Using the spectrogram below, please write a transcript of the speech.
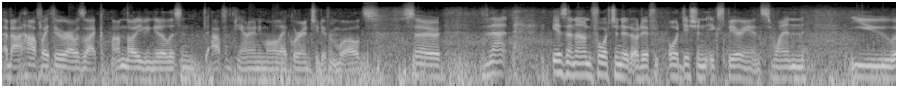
about halfway through I was like I'm not even gonna listen out for the piano anymore. Like we're in two different worlds. So that is an unfortunate audition experience when you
